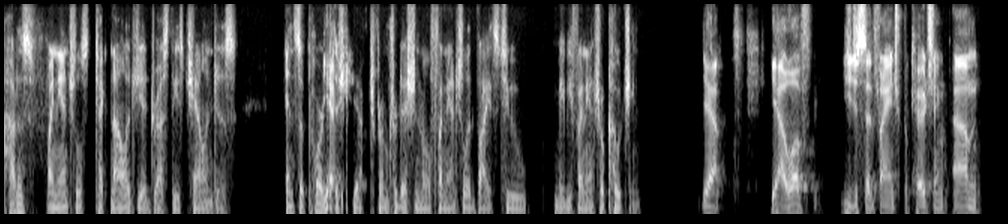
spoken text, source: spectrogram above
how does Fynancial's technology address these challenges and support yeah. the shift from traditional financial advice to maybe financial coaching? Yeah. Yeah. I love you just said financial coaching. Um,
